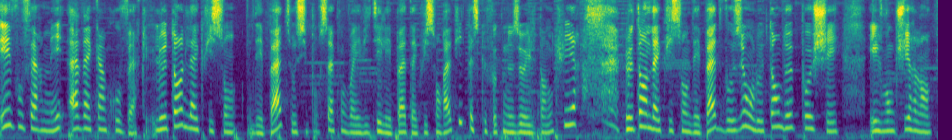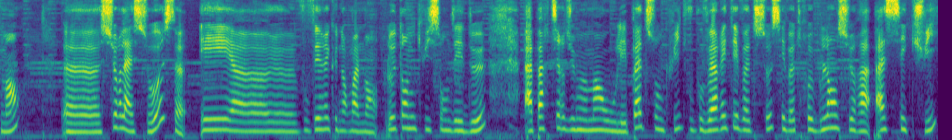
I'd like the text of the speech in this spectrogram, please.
et vous fermez avec un couvercle. Le temps de la cuisson des pâtes, c'est aussi pour ça qu'on va éviter les pâtes à cuisson rapide parce qu'il faut que nos œufs aient le temps de cuire. Le temps de la cuisson des pâtes, vos œufs ont le temps de pocher. Ils vont cuire lentement. Euh, sur la sauce et euh, vous verrez que normalement le temps de cuisson des deux à partir du moment où les pâtes sont cuites vous pouvez arrêter votre sauce et votre blanc sera assez cuit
